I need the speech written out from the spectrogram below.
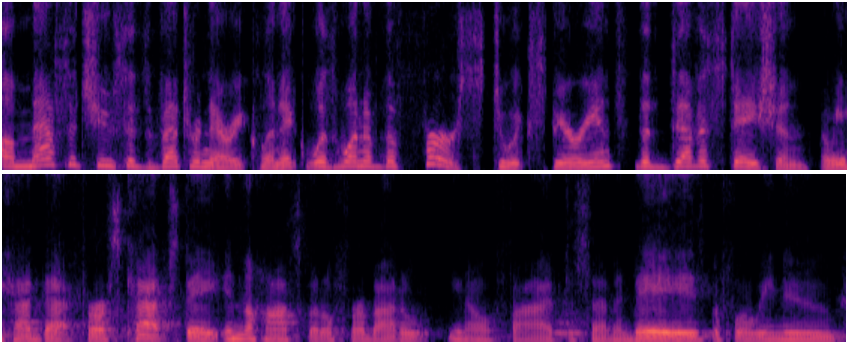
A Massachusetts veterinary clinic was one of the first to experience the devastation. We had that first cat stay in the hospital for about, you know, five to seven days before we knew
